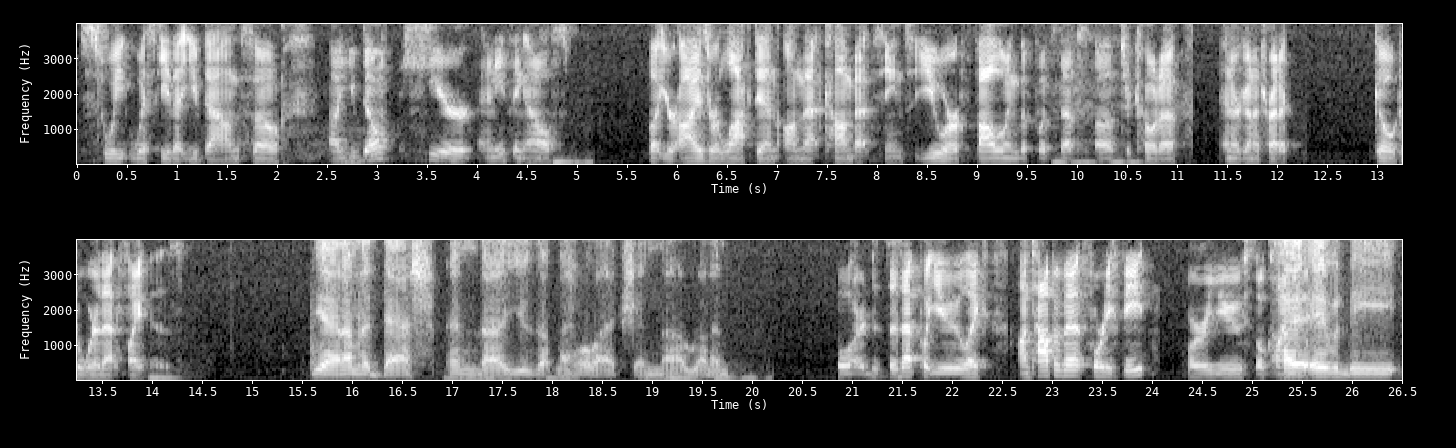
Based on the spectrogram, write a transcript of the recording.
sweet whiskey that you down. So uh, you don't hear anything else, but your eyes are locked in on that combat scene. So you are following the footsteps of Chakota and are going to try to go to where that fight is. Yeah, and I'm gonna dash and uh, use up my whole action uh, running. Or does, does that put you like on top of it, forty feet, or are you still I, climbing? it would be,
